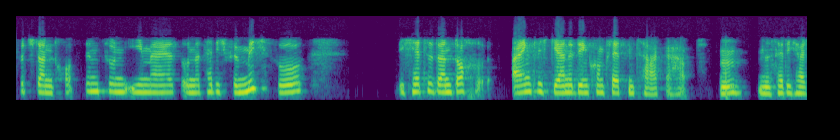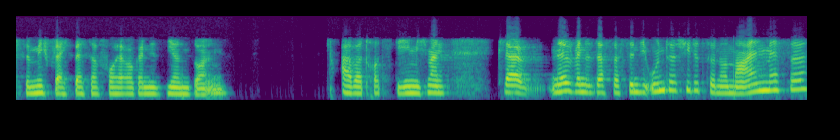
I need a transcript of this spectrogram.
switcht dann trotzdem zu den E-Mails und das hätte ich für mich so, ich hätte dann doch eigentlich gerne den kompletten Tag gehabt. Ne? Und das hätte ich halt für mich vielleicht besser vorher organisieren sollen. Aber trotzdem, ich meine, klar, ne, wenn du sagst, was sind die Unterschiede zur normalen Messe?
